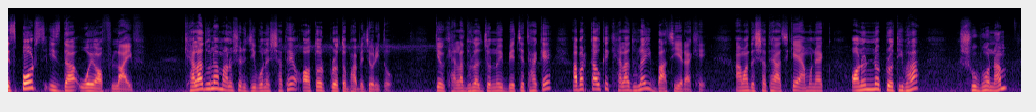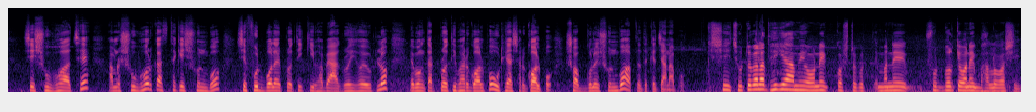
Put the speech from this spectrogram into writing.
Sports is the way of life. খেলাধুলা মানুষের জীবনের সাথে অতপ্রতভাবে জড়িত। কেউ খেলাধুলার জন্যই বেঁচে থাকে, আবার কাউকে খেলাধুলাই বাঁচিয়ে রাখে। আমাদের সাথে আজকে এমন এক অনন্য প্রতিভা, শুভ নাম, সে শুভ আছে। আমরা শুভর কাছ থেকেই শুনব সে ফুটবলের প্রতি কীভাবে আগ্রহী হয়ে উঠল এবং তার প্রতিভার গল্প, উঠে আসার গল্প, সবগুলোই শুনব, আপনাদেরকে জানাব। সেই ছোটোবেলা থেকে আমি অনেক কষ্ট করতে মানে ফুটবলকে অনেক ভালোবাসি।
